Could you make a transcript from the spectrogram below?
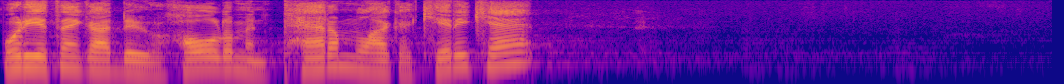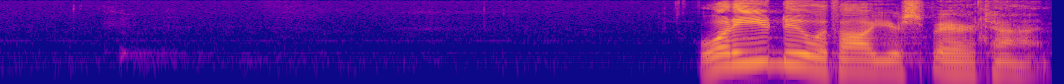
What do you think I do? Hold them and pet them like a kitty cat? What do you do with all your spare time?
